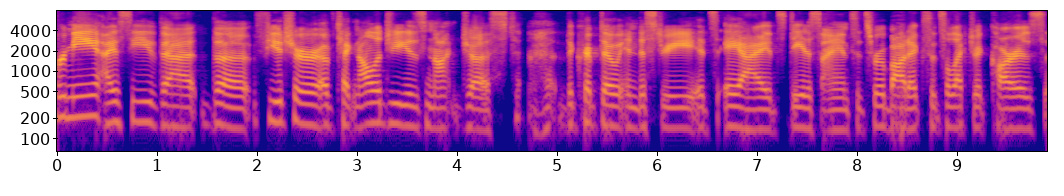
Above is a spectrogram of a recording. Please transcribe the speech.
For me, I see that the future of technology is not just the crypto industry, it's AI, it's data science, it's robotics, it's electric cars.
